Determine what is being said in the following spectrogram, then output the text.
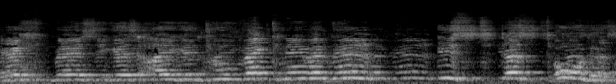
rechtmäßiges Eigentum wegnehmen will, ist des Todes.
